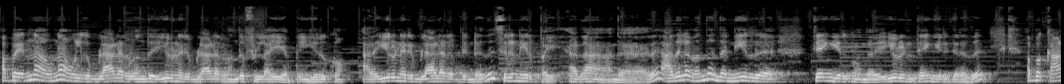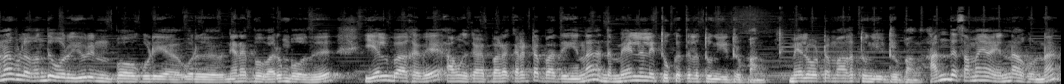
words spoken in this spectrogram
அப்போ என்ன ஆகும்னா அவங்களுக்கு பிளாடர் வந்து யூரினரி பிளாடர் வந்து ஃபில் ஆகி அப்படி இருக்கும். அது யூரினரி பிளாடர் அப்படின்றது சிறுநீர் பை. அதான் அந்த இது. அதில் வந்து அந்த நீர் தேங்கி இருக்கும். அந்த யூரின் தேங்கி இருக்கிறது. அப்போ கனவுல வந்து ஒரு யூரின் போகக்கூடிய ஒரு நினைப்பு வரும்போது இயல்பாகவே அவங்க க கரெக்டாக பார்த்தீங்கன்னா அந்த மேல்நிலை தூக்கத்தில் தூங்கிட்டு இருப்பாங்க. மேலோட்டமாக தூங்கிட்டு இருப்பாங்க. அந்த சமயம் என்ன ஆகும்னா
